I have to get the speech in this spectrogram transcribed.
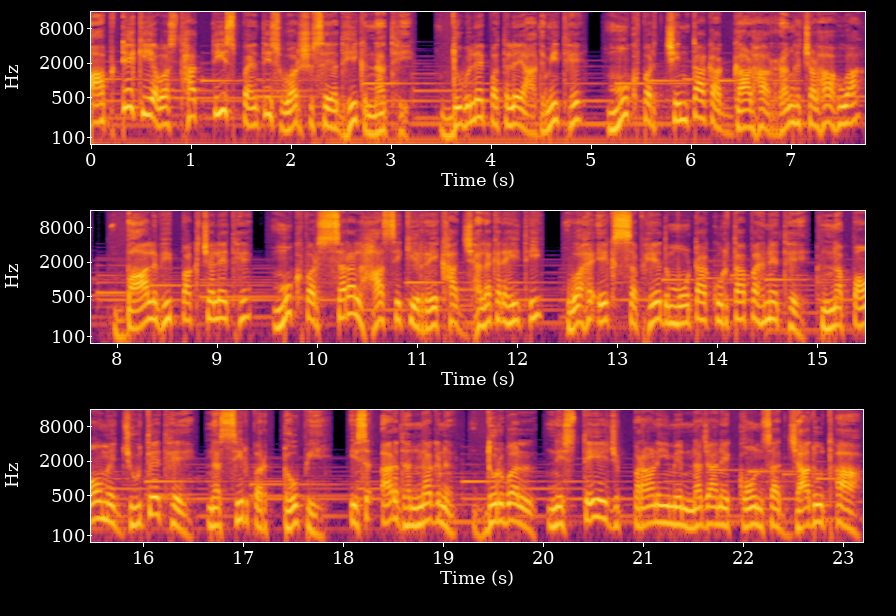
आपटे की अवस्था 30-35 वर्ष से अधिक न थी। दुबले पतले आदमी थे, मुख पर चिंता का गाढ़ा रंग चढ़ा हुआ, बाल भी पक चले थे, मुख पर सरल हास्य की रेखा झलक रही थी, वह एक सफ़ेद मोटा कुर्ता पहने थे, न पाँव में जूते थे, न सिर पर टोपी। इस अर्ध नग्न दुर्बल, निस्तेज प्राणी में न जाने कौन सा जादू था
